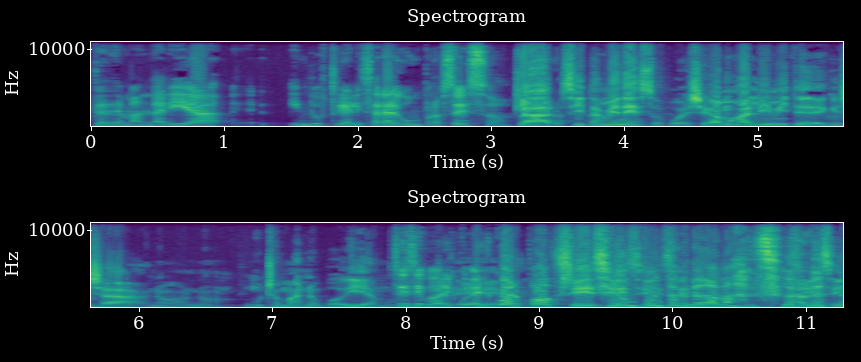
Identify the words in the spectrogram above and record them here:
te demandaría industrializar algún proceso. Claro, sí, también eso, porque llegamos al límite de que ya no, no, mucho más no podíamos. Mm. Sí, sí, porque el, Eh, el cuerpo sí, llega sí, a un sí, punto sí. que no da más. Sí, sí,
